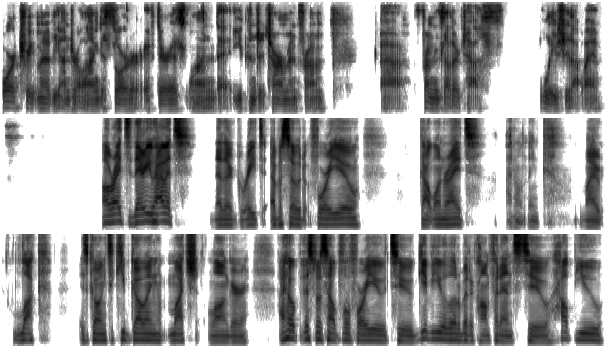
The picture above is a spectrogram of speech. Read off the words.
or treatment of the underlying disorder if there is one that you can determine from uh, from these other tests. Leaves you that way. All right, so there you have it. Another great episode for you. Got one right. I don't think my luck is going to keep going much longer. I hope this was helpful for you to give you a little bit of confidence to help you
